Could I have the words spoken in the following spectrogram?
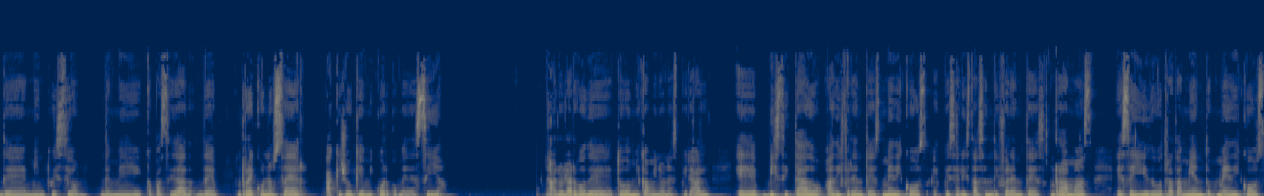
de mi intuición, de mi capacidad de reconocer aquello que mi cuerpo me decía. A lo largo de todo mi camino en espiral he visitado a diferentes médicos, especialistas en diferentes ramas, he seguido tratamientos médicos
